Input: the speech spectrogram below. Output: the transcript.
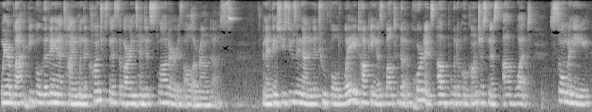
We are Black people living in a time when the consciousness of our intended slaughter is all around us. And I think she's using that in a twofold way, talking as well to the importance of political consciousness, of what so many,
